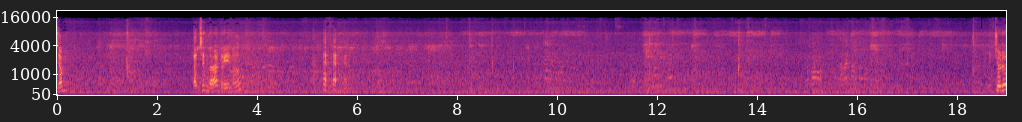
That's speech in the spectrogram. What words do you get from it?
జంప్ నచ్చిందా ట్రైను చూడు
